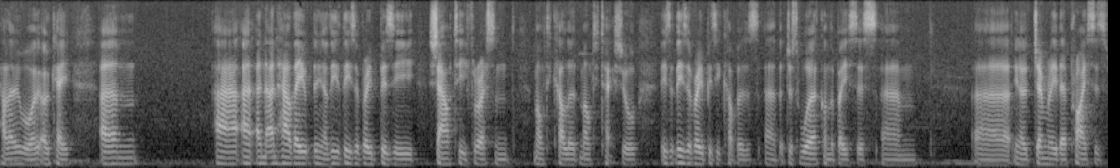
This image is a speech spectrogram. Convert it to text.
Hello or OK. Um, uh, and and how they you know these these are very busy, shouty, fluorescent, multicolored, multi-textual. These are these are very busy covers uh, that just work on the basis. Um, uh, you know, generally their price is,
